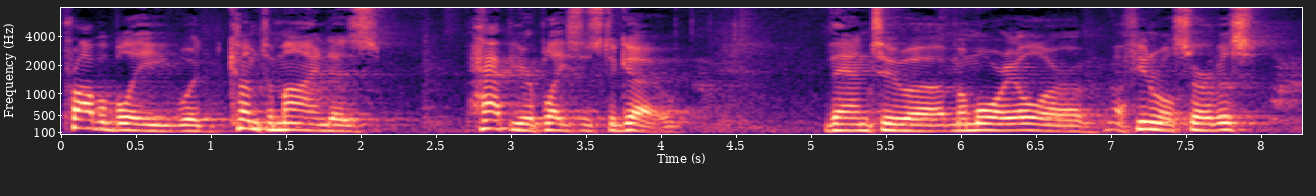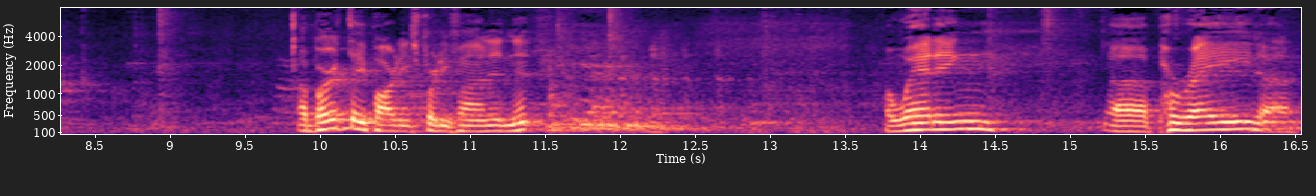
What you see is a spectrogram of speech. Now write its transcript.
probably would come to mind as happier places to go than to a memorial or a funeral service. A birthday party's pretty fun, isn't it? A wedding, a parade, a,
